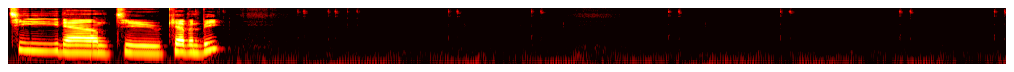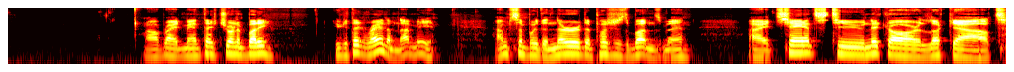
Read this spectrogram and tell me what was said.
T down to Kevin B. All right, man. Thanks for joining, buddy. You can think random, not me. I'm simply the nerd that pushes the buttons, man. All right, chance to Nick R. Look out.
